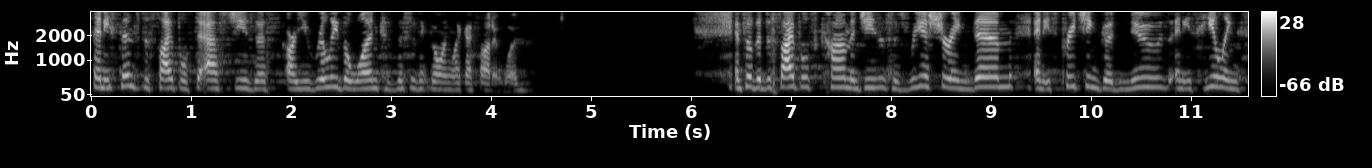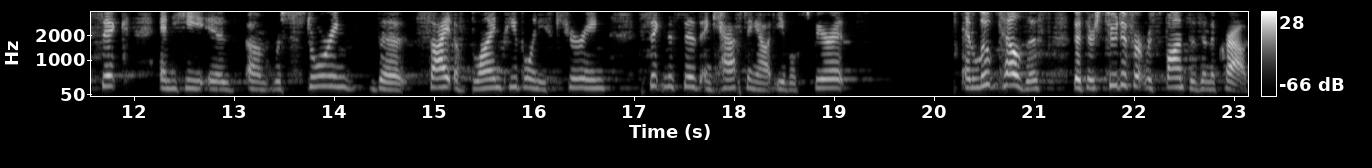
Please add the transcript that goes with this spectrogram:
And he sends disciples to ask Jesus, Are you really the one? Because this isn't going like I thought it would. And so the disciples come and Jesus is reassuring them and he's preaching good news and he's healing sick and he is um, restoring the sight of blind people and he's curing sicknesses and casting out evil spirits. And Luke tells us that there's two different responses in the crowd.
